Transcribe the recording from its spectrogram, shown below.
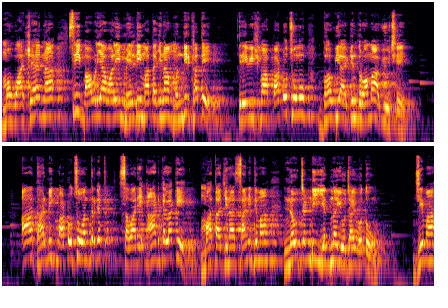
મહુવા શહેરના શ્રી બાવળિયાવાળી મેલડી માતાજીના મંદિર ખાતે ત્રેવીસમાં પાટોત્સવનું ભવ્ય આયોજન કરવામાં આવ્યું છે. આ ધાર્મિક પાટોત્સવ અંતર્ગત સવારે આઠ કલાકે માતાજીના સાનિધ્યમાં નવચંડી યજ્ઞ યોજાયો હતો. જેમાં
